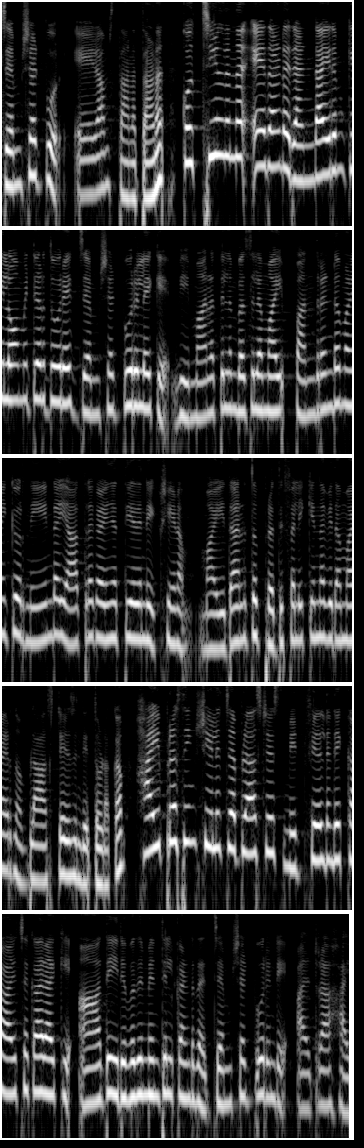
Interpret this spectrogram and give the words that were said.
ജംഷഡ്പൂർ ഏഴാം സ്ഥാനത്താണ്. കൊച്ചിയിൽ നിന്ന് ഏതാണ്ട് രണ്ടായിരം കിലോമീറ്റർ ദൂരെ ജംഷഡ്പൂരിലേക്ക് വിമാനത്തിലും ബസ്സിലുമായി പന്ത്രണ്ട് മണിക്കൂർ നീണ്ട യാത്ര കഴിഞ്ഞെത്തിയതിന്റെ ക്ഷീണം മൈതാനത്ത് പ്രതിഫലിക്കുന്ന വിധമായിരുന്നു ബ്ലാസ്റ്റേഴ്സിന്റെ തുടക്കം. ഹൈ പ്രസിംഗ് ശീലിച്ച ബ്ലാസ്റ്റേഴ്സ് മിഡ്ഫീൽഡിന്റെ കാഴ്ചക്കാരാക്കി ആദ്യ ഇരുപത് മിനിറ്റിൽ കണ്ടത് ജംഷഡ്പൂരിന്റെ ultra high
